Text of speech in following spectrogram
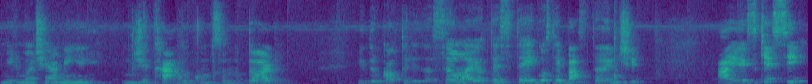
minha irmã tinha me indicado o condicionador hidrocauterização, aí eu testei, gostei bastante. Aí eu esqueci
